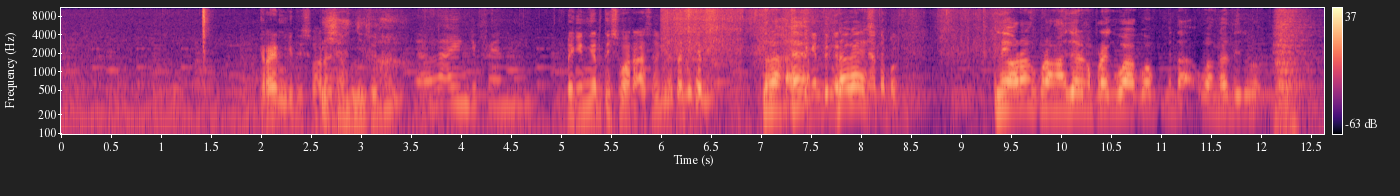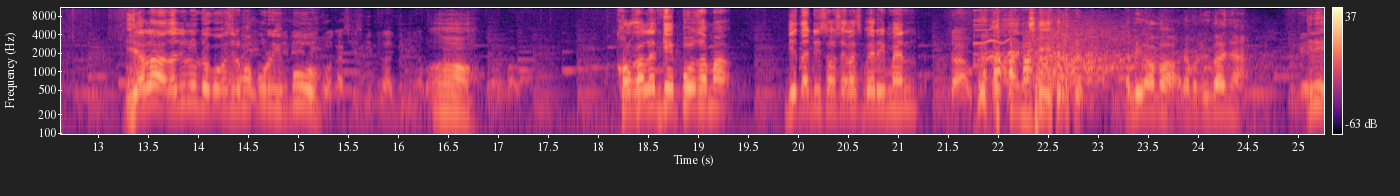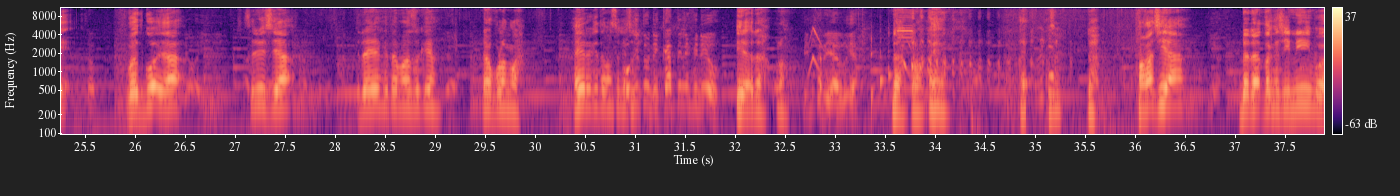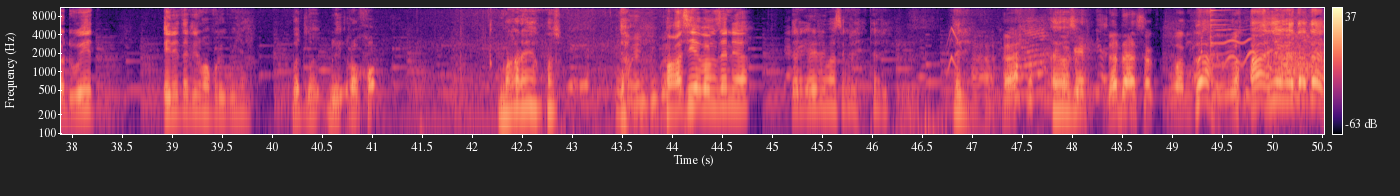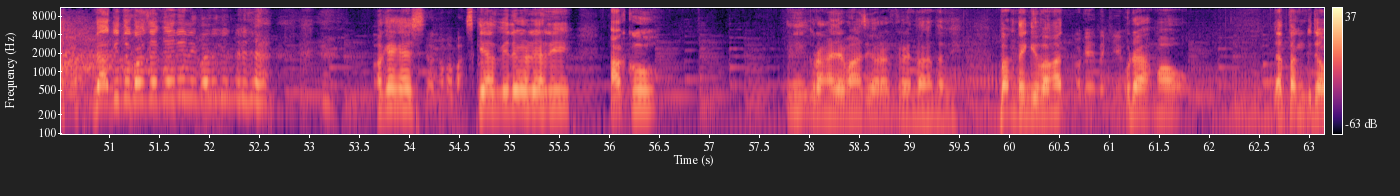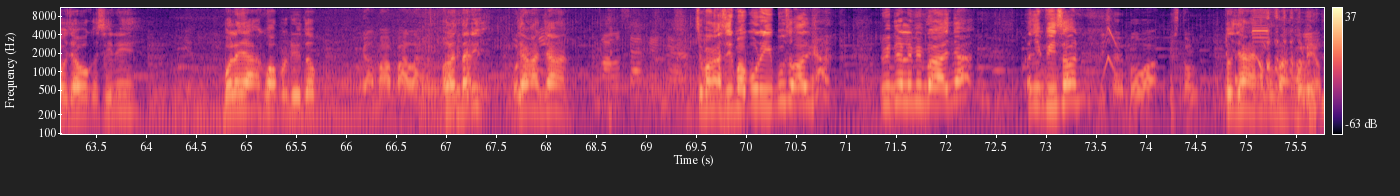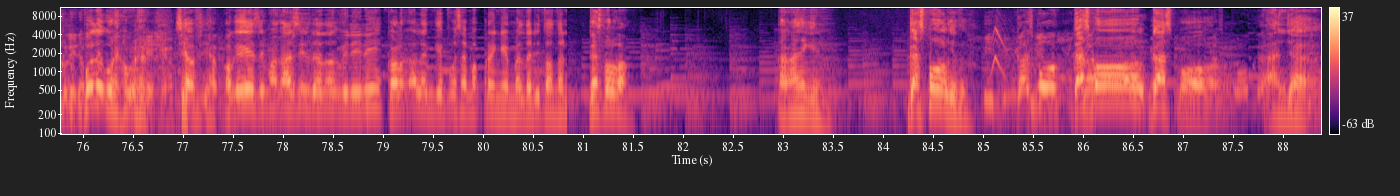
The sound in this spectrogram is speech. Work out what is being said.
keren gitu suaranya Ih, bro. Jadi Ya Allah yang defending. pengen ngerti suara aslinya tadi kan Udah lah, eh, pengen denger guys. ternyata bagus. Ini orang kurang ajar ngeprank gua, gua minta uang ganti dulu. Iyalah, tadi lu udah gua kasih 50 ribu. Ini, gue kasih segini lagi nih nggak apa-apa. Oh. Lah. Kalau kalian kepo sama dia tadi sosial eksperimen, Udah, udah. anjir. Tapi apa, dapat duit banyak. Oke, Ini stop. buat gua ya. Serius ya. Udah yang kita masuk yang. Udah pulang lah. Ayo kita masuk Oh ke gitu di cut ini video. Iya, udah pulang. Pinter ya lu ya. Udah pulang ayo. Ayo, masuk. Udah. Makasih ya. Iya. Udah datang ke sini bawa duit. Ini tadi 50 ribunya buat lo beli rokok. Makan ya, masuk. Dah. Lumayan juga. Makasih ya Bang Sen ya. Dari dari masuk deh, dari. Dari. Ah, Ayo, Oke, dadah sok uang Lah, uang. ah iya nggak tante. Nggak gitu konsepnya ini nih, balikin aja. Oke guys, nggak apa-apa. sekian video dari aku. Ini kurang ajar banget sih orang keren banget tapi. Bang, thank you banget. Oke, thank you. Udah mau datang ke jauh-jauh ke sini. Boleh ya aku upload di YouTube. Enggak apa-apa lah. Kalian tadi boleh. jangan jangan. Nggak usah kayaknya. Cuma ngasih 50 ribu soalnya. Duitnya lebih banyak. Anjing bison. Ini saya bawa pistol. Oh jangan kamu bang. Boleh ya, boleh, Boleh, boleh, boleh. Oke, oke. Siap, siap. Oke guys, terima kasih sudah nonton video ini. Kalau kalian kepo sama prank gembel tadi tonton. Gaspol bang. Tangannya gini. Gaspol gitu. Gaspol. Gaspol, gaspol. Ganja.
